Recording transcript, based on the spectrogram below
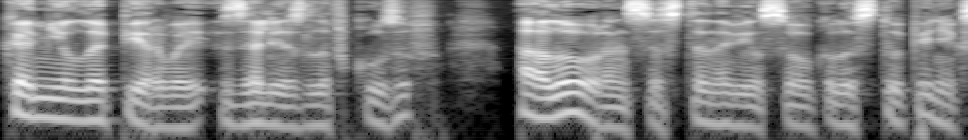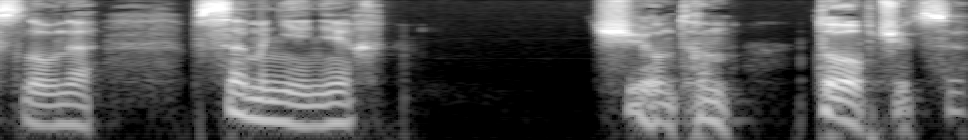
Камилла первой залезла в кузов, а Лоуренс остановился около ступенек, словно в сомнениях. Чем там топчется,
